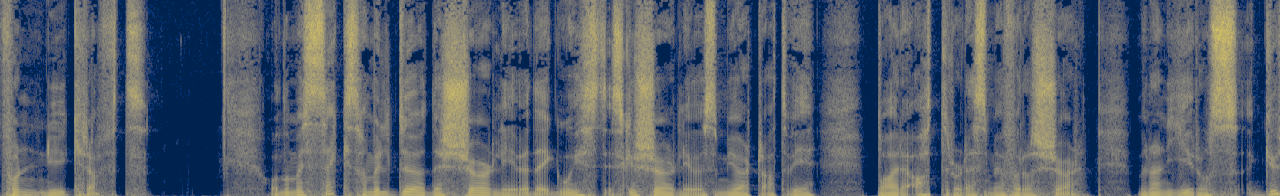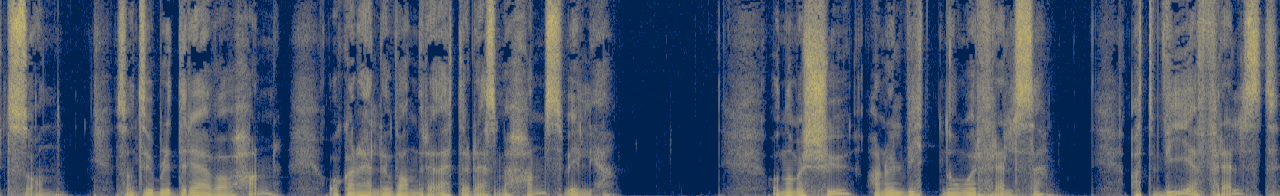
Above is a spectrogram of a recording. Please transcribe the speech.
få ny kraft. Og nummer seks, han vil døde sjøllivet, det egoistiske sjøllivet som gjør til at vi bare attrår det som er for oss sjøl, men han gir oss Guds ånd, sånn at vi blir drevet av Han, og kan heller vandre etter det som er Hans vilje. Og nummer sju, han vil vitne om vår frelse, at vi er frelst,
